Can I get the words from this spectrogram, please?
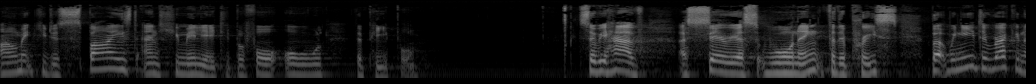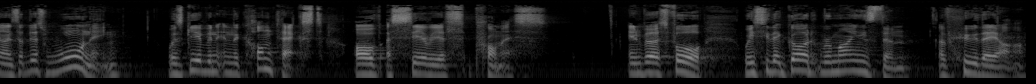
I will make you despised and humiliated before all the people. So we have a serious warning for the priests, But we need to recognize that this warning was given in the context of a serious promise. In verse 4, we see that God reminds them of who they are.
